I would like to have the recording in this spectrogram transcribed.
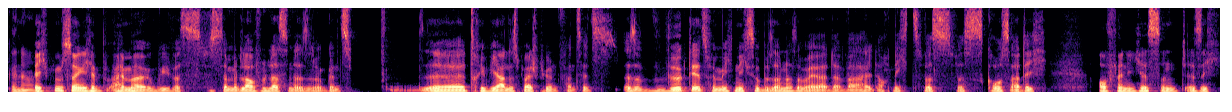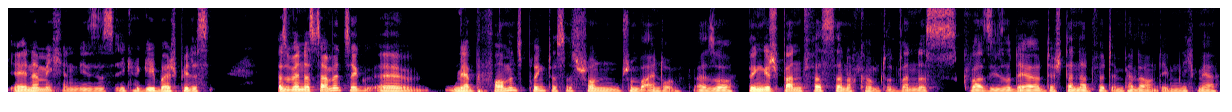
Genau. Ich muss sagen, ich habe einmal irgendwie was, was damit laufen lassen, also so ganz äh, triviales Beispiel und fand es jetzt, also wirkte jetzt für mich nicht so besonders, aber ja, da war halt auch nichts, was, was großartig aufwendig ist. Und also ich erinnere mich an dieses EKG-Beispiel, das, also wenn das damit sehr, äh, mehr Performance bringt, das ist schon, schon beeindruckend. Also bin gespannt, was da noch kommt und wann das quasi so der, der Standard wird im Impeller und eben nicht mehr.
